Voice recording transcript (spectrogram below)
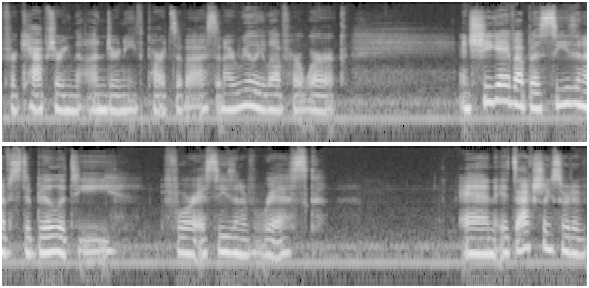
for capturing the underneath parts of us and I really love her work. And she gave up a season of stability for a season of risk. And it's actually sort of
